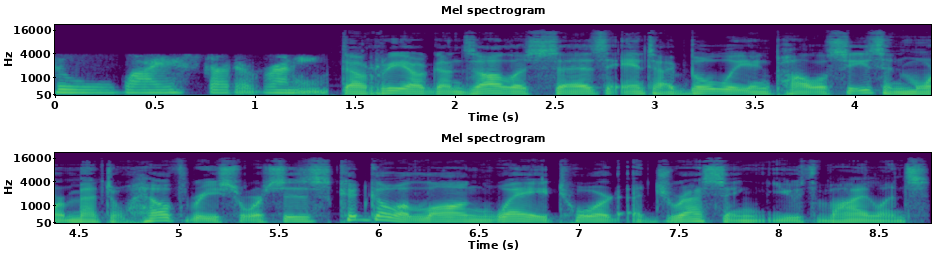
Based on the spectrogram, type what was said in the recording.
to why I started running. Del Rio Gonzalez says anti bullying policies and more mental health resources could go a long way toward addressing youth violence.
